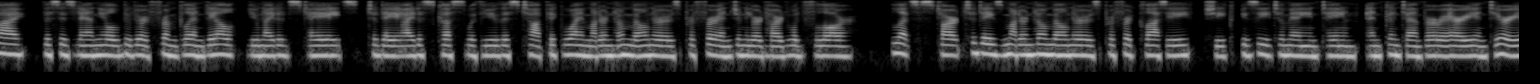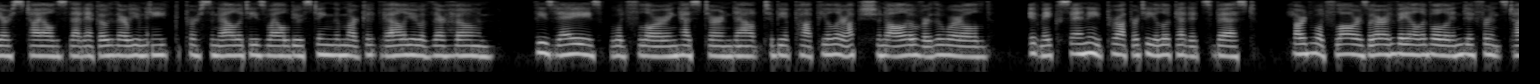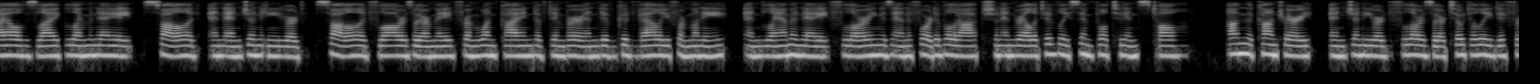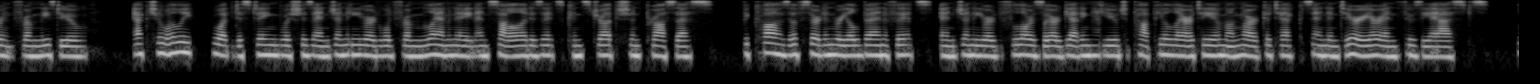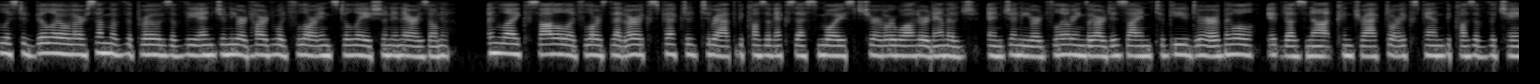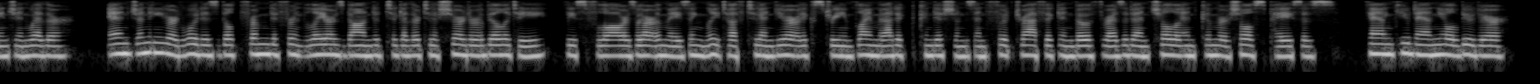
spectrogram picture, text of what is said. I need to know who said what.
Speaker 1: Hi, this is Daniel Buder from Glendale, United States. Today I discuss with you this topic why modern homeowners prefer engineered hardwood floor. Let's start today's modern homeowners prefer classy, chic, easy to maintain, and contemporary interior styles that echo their unique personalities while boosting the market value of their home. These days, wood flooring has turned out to be a popular option all over the world. It makes any property look at its best. Hardwood floors are available in different styles like laminate, solid, and engineered. Solid floors are made from one kind of timber and give good value for money, and laminate flooring is an affordable option and relatively simple to install. On the contrary, engineered floors are totally different from these two. Actually, what distinguishes engineered wood from laminate and solid is its construction process. Because of certain real benefits, engineered floors are getting huge popularity among architects and interior enthusiasts. Listed below are some of the pros of the engineered hardwood floor installation in Arizona. Unlike solid floors that are expected to wrap because of excess moisture or water damage, engineered floorings are designed to be durable. It does not contract or expand because of the change in weather. Engineered wood is built from different layers bonded together to assure durability. These floors are amazingly tough to endure extreme climatic conditions and foot traffic in both residential and commercial spaces. Thank you, Daniel Buder.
